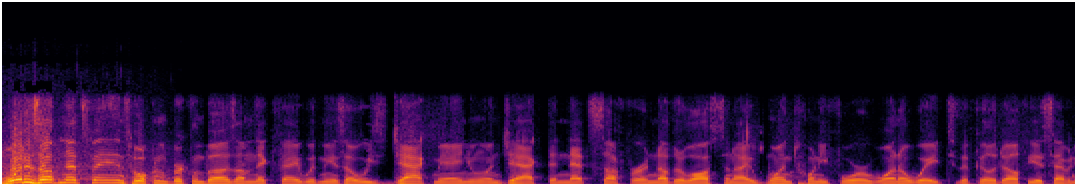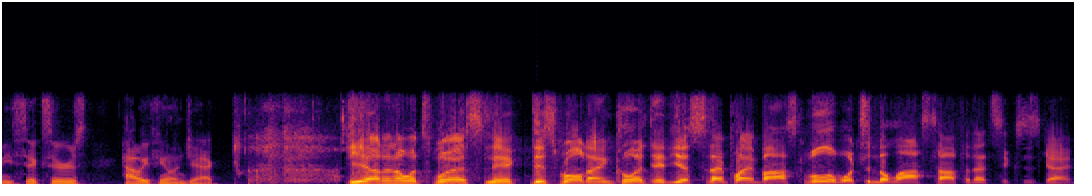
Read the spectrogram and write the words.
What is up, Nets fans? Welcome to Brooklyn Buzz. I'm Nick Fay. With me, as always, Jack Manuel and Jack. The Nets suffer another loss tonight, 124 108 to the Philadelphia 76ers. How are we feeling, Jack? Yeah, I don't know what's worse, Nick. This rolled ankle I did yesterday playing basketball or watching the last half of that Sixers game.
